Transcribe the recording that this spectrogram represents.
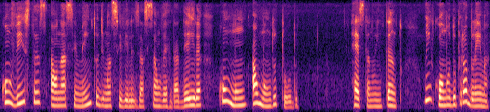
com vistas ao nascimento de uma civilização verdadeira comum ao mundo todo. Resta, no entanto, o um incômodo problema.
